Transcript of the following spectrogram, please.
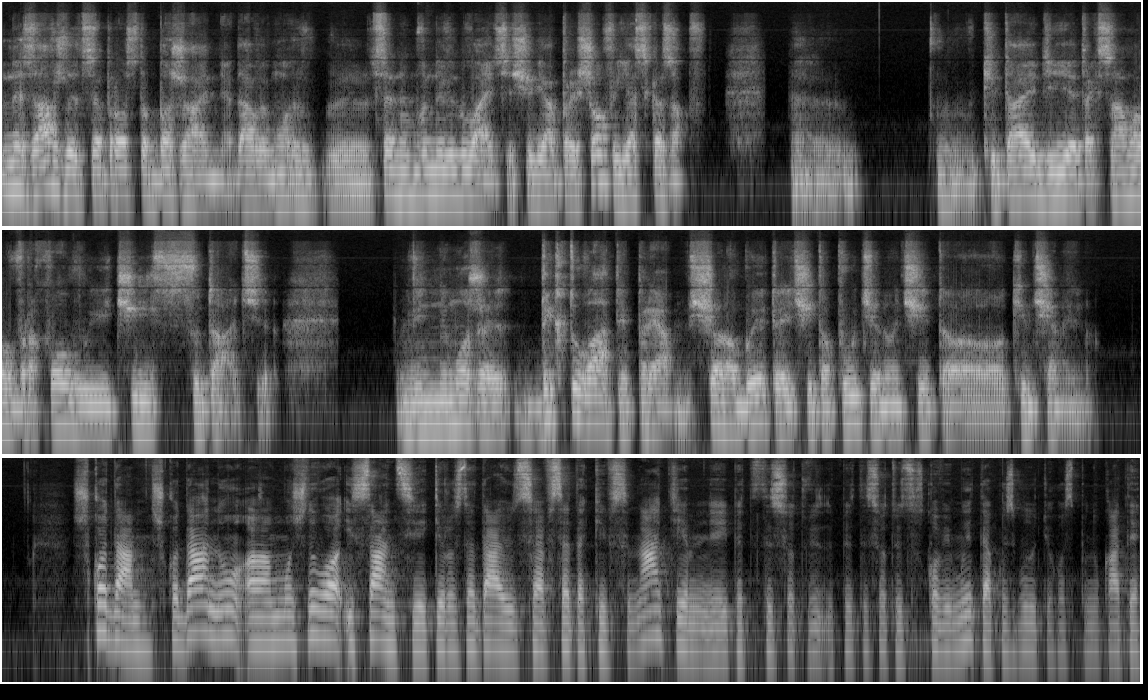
не завжди це просто бажання. Да? Ви це не відбувається, що я прийшов і я сказав. Китай діє так само, враховуючи ситуацію. Він не може диктувати прям, що робити, чи то Путіну, чи то Кім Чен Іну. Шкода, шкода. Ну можливо, і санкції, які розглядаються все таки в сенаті, і 500 від- 500% мити якось будуть його спонукати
